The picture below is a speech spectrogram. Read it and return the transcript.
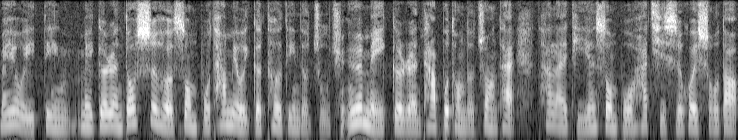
没有一定，每个人都适合颂钵，他没有一个特定的族群，因为每一个人他不同的状态，他来体验颂钵，他其实会收到，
